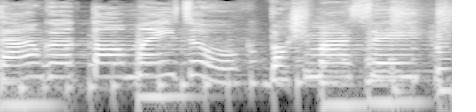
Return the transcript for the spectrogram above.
ถามก็ตอบไม่ถูกบอกฉันมาสิ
